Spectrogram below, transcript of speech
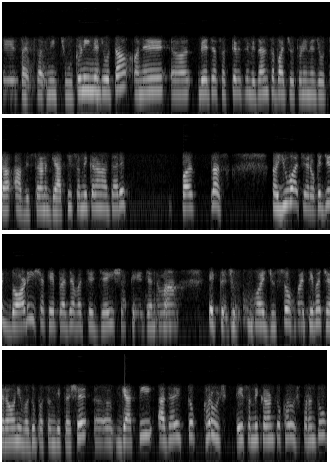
એ સ્થાનિક સ્વરાજની ચૂંટણીને જોતા અને બે હજાર સત્યાવીસની વિધાનસભા ચૂંટણીને જોતા આ વિસ્તરણ જ્ઞાતિ સમીકરણ આધારિત પ્લસ યુવા ચહેરો કે જે દોડી શકે પ્રજા વચ્ચે જઈ શકે, જેનામાં એક જુસ્સો હોય જુસ્સો હોય તેવા ચહેરાઓની વધુ પસંદગી થશે. જ્ઞાતિ આધારિત તો ખરું જ, એ સમીકરણ તો ખરું જ, પરંતુ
